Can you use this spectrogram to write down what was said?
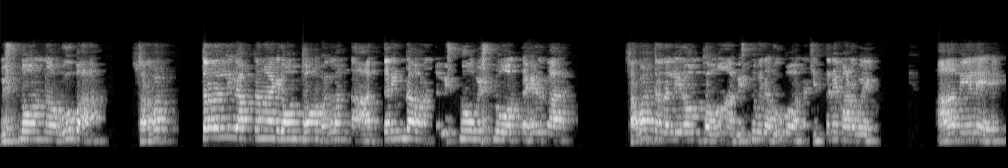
ವಿಷ್ಣುವನ್ನ ರೂಪ ರೂಪ ಸರ್ವತ್ರದಲ್ಲಿ ವ್ಯಾಪ್ತನಾಗಿರುವಂಥವನು ಭಗವಂತ. ಆದ್ದರಿಂದ ಅವನನ್ನು ವಿಷ್ಣು ವಿಷ್ಣು ಅಂತ ಹೇಳ್ತಾರೆ. ಸರ್ವತ್ರದಲ್ಲಿ ಇರುವಂತವನು ಆ ವಿಷ್ಣುವಿನ ರೂಪವನ್ನು ಚಿಂತನೆ ಮಾಡಬೇಕು. ಆಮೇಲೆ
